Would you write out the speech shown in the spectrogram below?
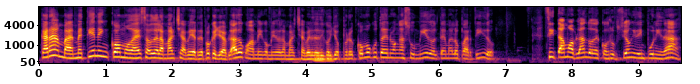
caramba, me tiene incómoda eso de la marcha verde, porque yo he hablado con amigos míos de la marcha verde. Digo yo, pero ¿cómo que ustedes no han asumido el tema de los partidos? Si estamos hablando de corrupción y de impunidad.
